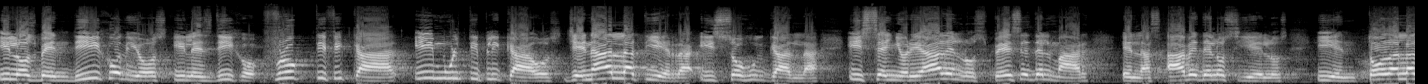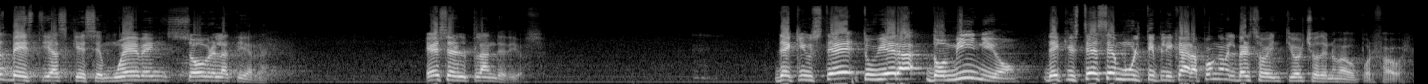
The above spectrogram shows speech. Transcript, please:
Y los bendijo Dios y les dijo, fructificad y multiplicaos, llenad la tierra y sojuzgadla, y señoread en los peces del mar, en las aves de los cielos y en todas las bestias que se mueven sobre la tierra. Ese es el plan de Dios. De que usted tuviera dominio, de que usted se multiplicara. Póngame el verso 28 de nuevo, por favor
